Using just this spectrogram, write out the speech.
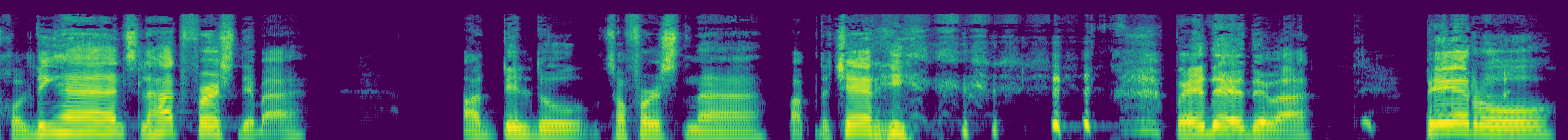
holding hands, lahat first, di ba? Until do sa first na pop the cherry. Pwede, di ba? Pero,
